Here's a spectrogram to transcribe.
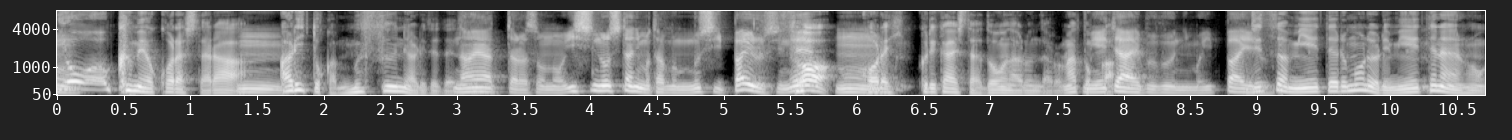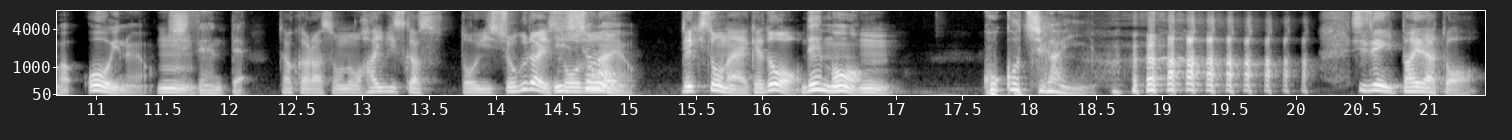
んよーく目を凝らしたら、うんアリとか無数に歩いてたりするなんやったらその石の下にも多分虫いっぱいいるしね。そう、んこれひっくり返したらどうなるんだろうなと見えてか。ない部分にもいっぱいいる。実は見えてるものより見えてないの方が多いのよ、うん自然って。だからそのハイビスカスと一緒ぐらい一想像。できそうなんやけど。でも、うん。心地がいいんよ。自然いっぱいだと。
